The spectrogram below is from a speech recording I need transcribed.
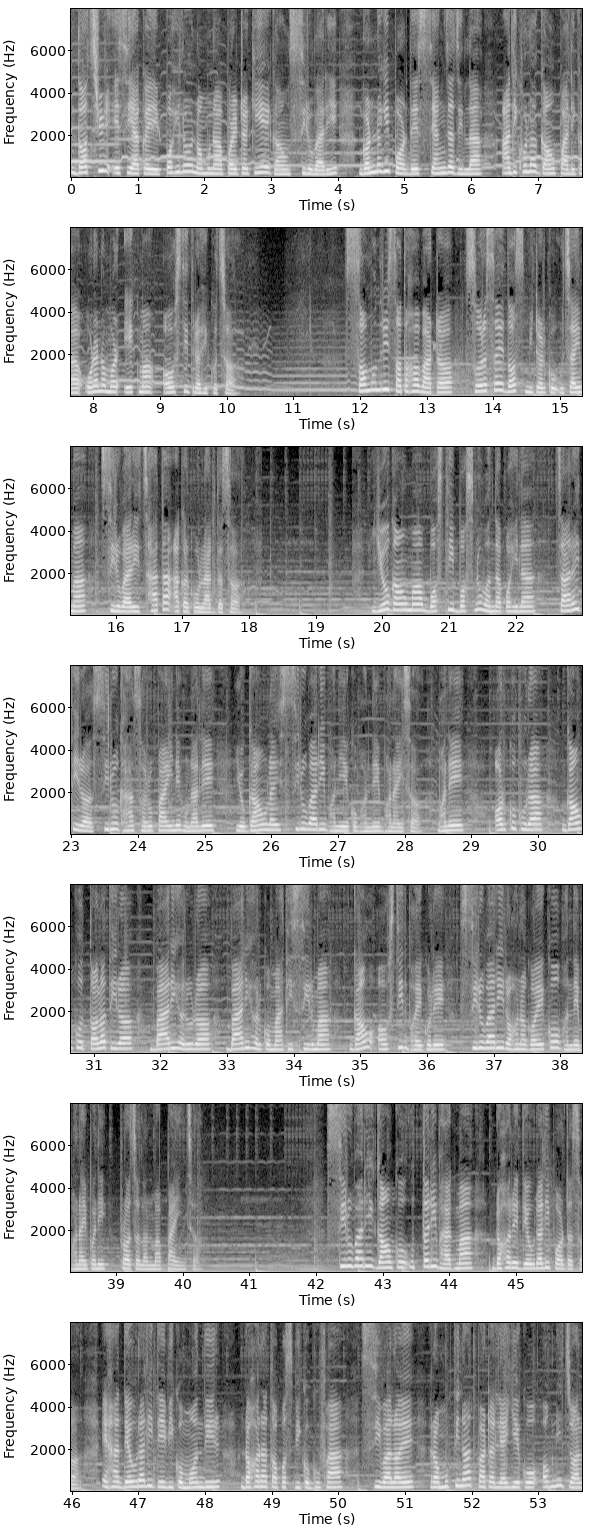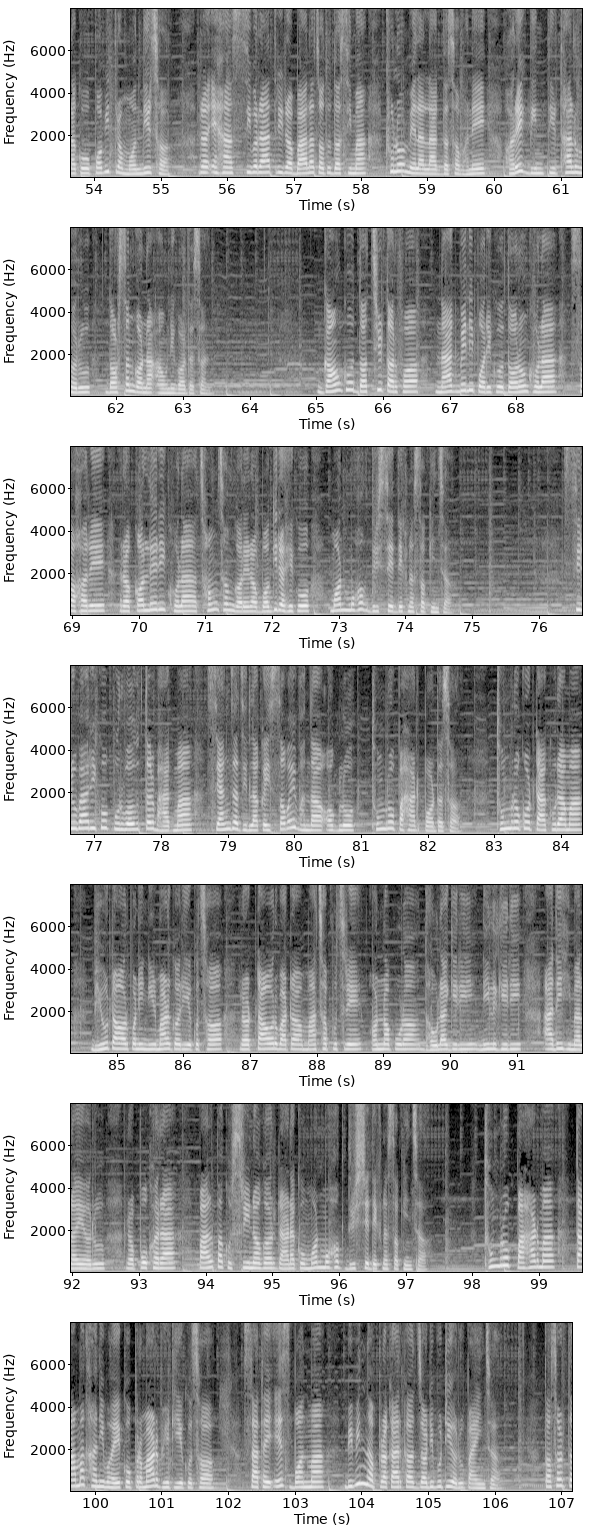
दक्षिण एसियाकै पहिलो नमुना पर्यटकीय गाउँ सिरुबारी गण्डकी प्रदेश स्याङ्जा जिल्ला आदिखोला गाउँपालिका वडा नम्बर एकमा अवस्थित रहेको छ। समुद्री सतहबाट सोह्र सय दस मिटरको उचाइमा सिरुबारी छाता आकारको लाग्दछ। यो गाउँमा बस्ती बस्नुभन्दा पहिला चारैतिर सिरु घाँसहरू पाइने हुनाले यो गाउँलाई सिरुबारी भनिएको भन्ने भनाइ छ। भने अर्को कुरा गाउँको तलतिर बारीहरू र बारीहरूको माथि शिरमा गाउँ अवस्थित भएकोले सिरुबारी रहन गएको भन्ने भनाइ पनि प्रचलनमा पाइन्छ। सिरुबारी गाउँको उत्तरी भागमा डहरे देउराली पर्दछ। यहाँ देउराली देवीको मन्दिर डहरा तपस्वीको गुफा शिवालय र मुक्तिनाथबाट ल्याइएको अग्निज्वालाको पवित्र मन्दिर छ। र यहाँ शिवरात्रि र बाला चतुर्दशीमा ठुलो मेला लाग्दछ भने हरेक दिन तीर्थालुहरू दर्शन गर्न आउने गर्दछन्। गाउँको दक्षिणतर्फ नागबेली परेको दरौँ खोला सहरे र कल्लेरी खोला छङछङ गरेर बगिरहेको मनमोहक दृश्य देख्न सकिन्छ। सिरुबारीको पूर्व उत्तर भागमा स्याङ्जा जिल्लाकै सबैभन्दा अग्लो थुम्रो पहाड पर्दछ। थुम्रोको टाकुरामा भ्यू टावर पनि निर्माण गरिएको छ र टावरबाट माछापुच्छ्रे अन्नपूर्ण धौलागिरी निलगिरी आदि हिमालयहरू र पोखरा पाल्पाको श्रीनगर डाँडाको मनमोहक दृश्य देख्न सकिन्छ। थुम्रो पहाडमा तामाखानी भएको प्रमाण भेटिएको छ। साथै यस वनमा विभिन्न प्रकारका जडीबुटीहरू पाइन्छ। तसर्थ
